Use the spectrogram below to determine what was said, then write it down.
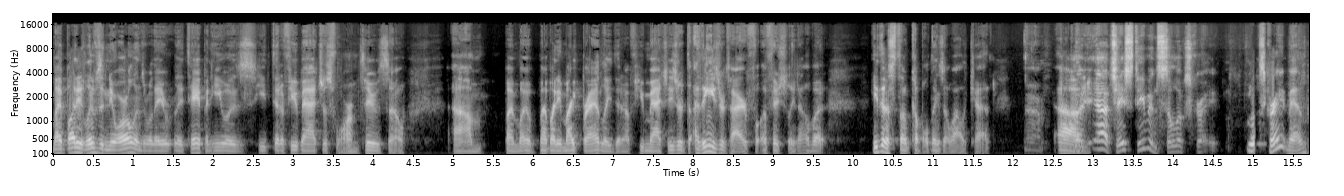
My buddy lives in New Orleans where they they tape, and he was he did a few matches for him too. So, um, my my, my buddy Mike Bradley did a few matches. He's ret- I think he's retired officially now, but he did a still couple things at Wildcat. Yeah. Um, yeah, Chase Stevens still looks great. looks great, man.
